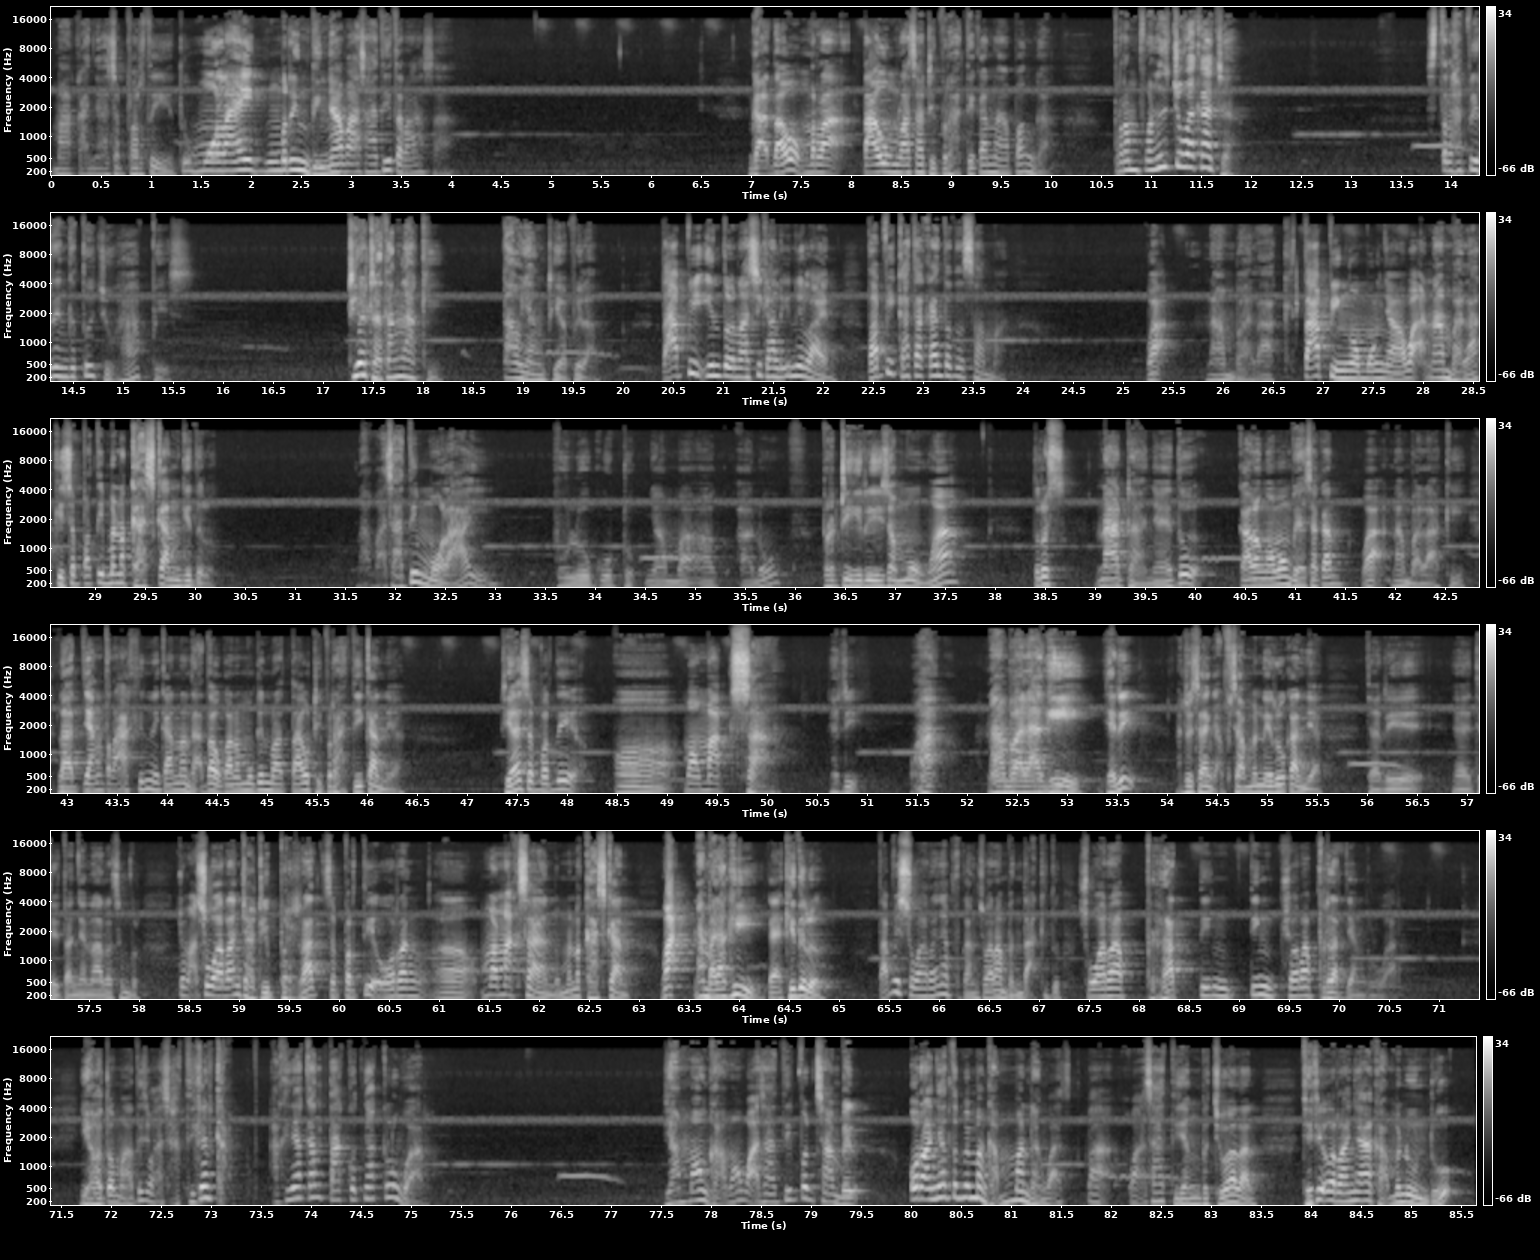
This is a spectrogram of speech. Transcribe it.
Makanya seperti itu mulai merindingnya Pak Sati terasa. Nggak tahu mera, tahu merasa diperhatikan apa enggak. Perempuan itu cuek aja. Setelah piring ketujuh habis, dia datang lagi. Tahu yang dia bilang. Tapi intonasi kali ini lain. Tapi katakan tetap sama. Pak, nambah lagi tapi ngomongnya awak nambah lagi seperti menegaskan gitu loh nah Pak Sati mulai bulu kuduknya anu berdiri semua terus nadanya itu kalau ngomong biasa kan wah nambah lagi. Lah yang terakhir nih karena nggak tahu karena mungkin tahu diperhatikan ya. Dia seperti uh, memaksa. Jadi wah nambah lagi. Jadi aduh saya nggak bisa menirukan ya. Dari ya, ceritanya narasumber. Cuma suaranya jadi berat seperti orang uh, memaksa menegaskan. Wah nambah lagi. Kayak gitu loh tapi suaranya bukan suara bentak gitu. Suara berat ting ting suara berat yang keluar. Ya otomatis Pak Sati kan gak, akhirnya kan takutnya keluar. Ya mau nggak mau Pak Sati pun sambil orangnya tuh memang nggak memandang Pak Pak Pak Sati yang berjualan. Jadi orangnya agak menunduk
